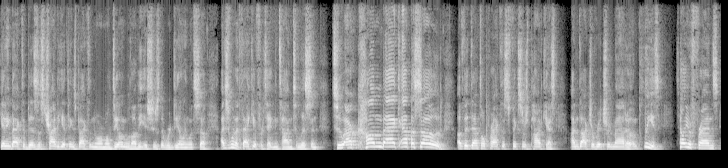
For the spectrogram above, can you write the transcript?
getting back to business, trying to get things back to normal, dealing with all the issues that we're dealing with. So I just want to thank you for taking time to listen to our comeback episode of the Dental Practice Fixers podcast. I'm Dr. Richard Madow, and please tell your friends,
